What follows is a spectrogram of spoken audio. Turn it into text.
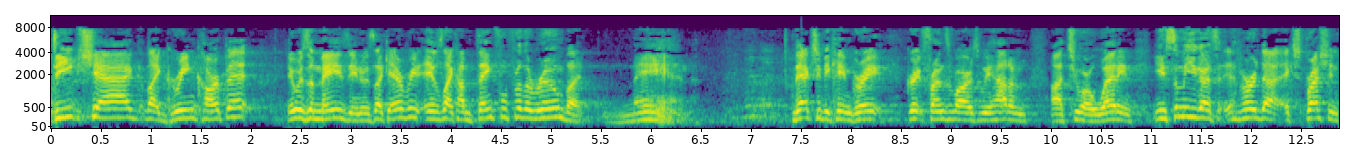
deep shag, like green carpet. It was amazing. It was like every. It was like I'm thankful for the room, but man, they actually became great great friends of ours. We had them uh, to our wedding. You, some of you guys have heard that expression.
